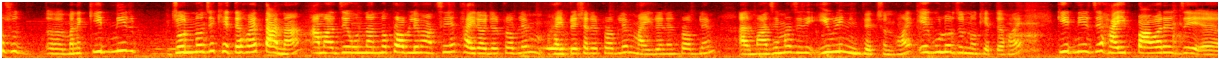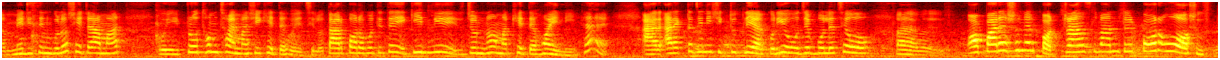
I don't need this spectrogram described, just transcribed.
ওষুধ মানে কিডনির জন্য যে খেতে হয় তা না। আমার যে অন্যান্য প্রবলেম আছে থাইরয়েডের প্রবলেম হাই প্রেশারের প্রবলেম মাইগ্রেনের প্রবলেম আর মাঝে মাঝে যে ইউরিন ইনফেকশন হয়, এগুলোর জন্য খেতে হয়। কিডনির যে হাই পাওয়ারের যে মেডিসিনগুলো সেটা আমার ওই প্রথম ছয় মাসই খেতে হয়েছিল। তার পরবর্তীতে কিডনির জন্য আমার খেতে হয়নি হ্যাঁ? আর আরেকটা জিনিস একটু ক্লিয়ার করি, ও যে বলেছে ও অপারেশনের পর ট্রান্সপ্লান্টের পর ও অসুস্থ।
